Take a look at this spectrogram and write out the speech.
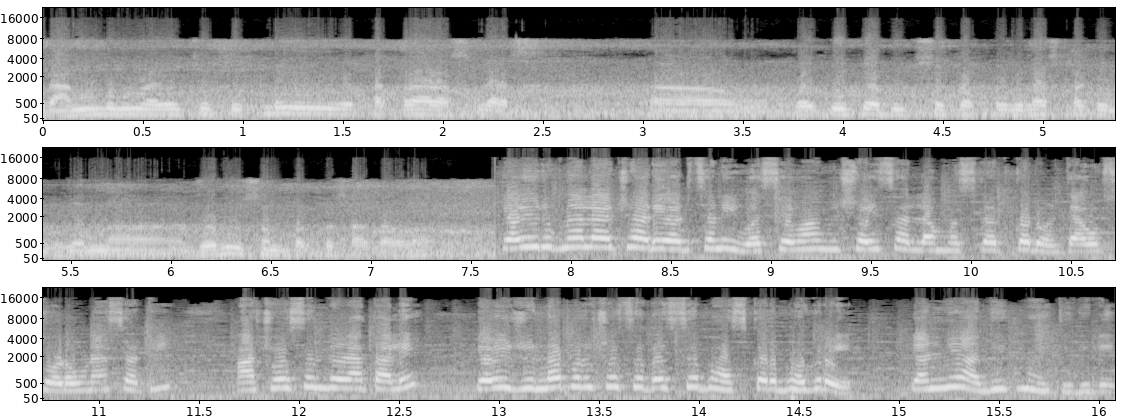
ग्रामीण रुग्णालयाची कुठली तक्रार असल्यास वैद्यकीय अधीक्षक डॉक्टर विलास पाटील यांना जरूर संपर्क साधावा. यावेळी रुग्णालयाच्या अडीअडचणी व सेवांविषयी सल्लामसलत करून त्यावर सोडवण्यासाठी आश्वासन देण्यात आले. यावेळी जिल्हा परिषद सदस्य भास्कर भगरे यांनी अधिक माहिती दिली.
